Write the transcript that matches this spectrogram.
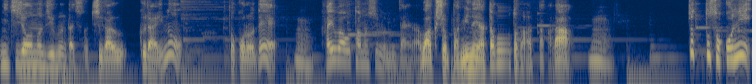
日常の自分たちと違うくらいのところでうん。会話を楽しむみたいなワークショップはみんなやったことがあったからうん。ちょっとそこに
